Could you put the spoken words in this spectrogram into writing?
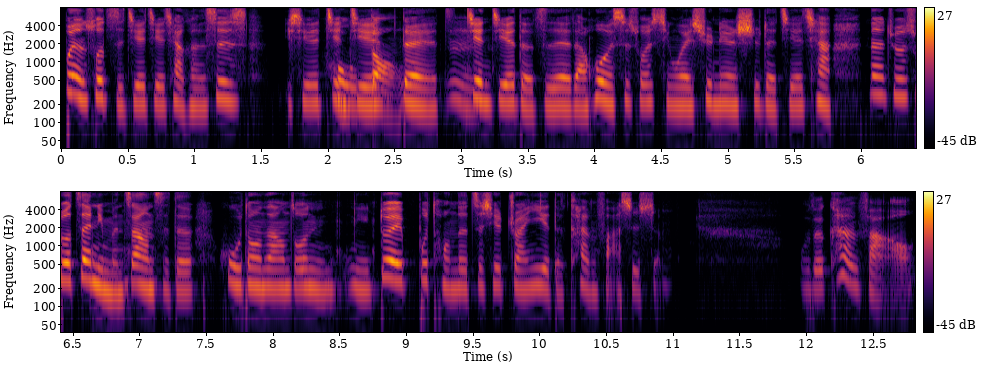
不能说直接接洽，可能是一些间接对嗯间接的之类的，或者是说行为训练师的接洽。那就是说，在你们这样子的互动当中，你你对不同的这些专业的看法是什么？我的看法哦，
